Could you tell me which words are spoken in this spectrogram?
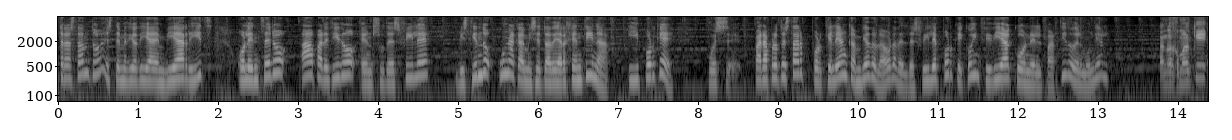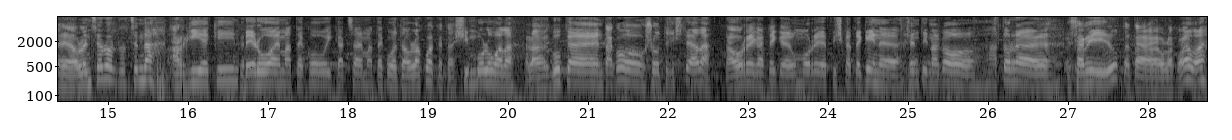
Tanto, este mediodía en Biarritz, Olenchero ha aparecido en su desfile vistiendo una camiseta de Argentina. ¿Y por qué? Pues eh, para protestar porque le han cambiado la hora del desfile porque coincidía con el partido del Mundial. Normalki, e, olentzero etortzen da argiekin, beroa emateko, ikatza emateko eta olakoak, eta simbolo bada. Hala, guk eh, entako oso tristea da. Eta horregatik eh, humore pixkatekin eh, Argentinako atorra eh, ezarri dut eta olakoa ba.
